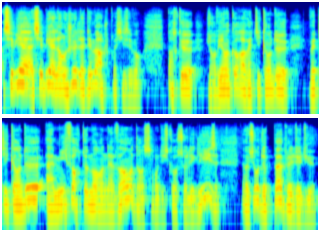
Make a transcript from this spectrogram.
c'est bien, c'est bien l'enjeu de la démarche précisément, parce que je reviens encore à Vatican II. Vatican II a mis fortement en avant dans son discours sur l'Église la notion de peuple de Dieu,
